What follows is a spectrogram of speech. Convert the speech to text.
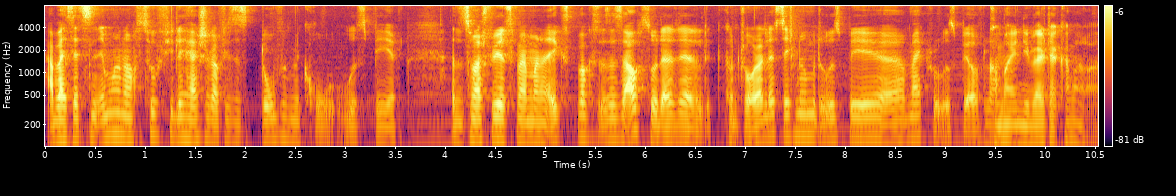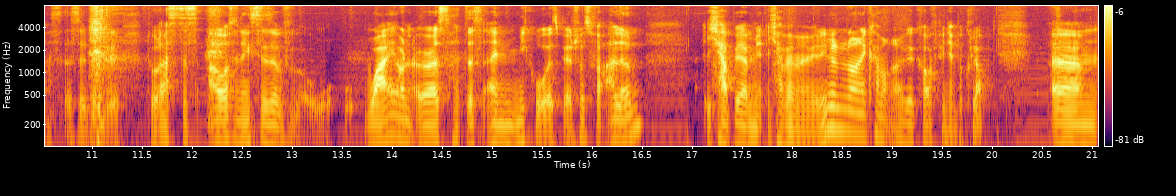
Aber es setzen immer noch zu viele Hersteller auf dieses doofe Micro-USB. Also zum Beispiel jetzt bei meiner Xbox ist es auch so, der, der Controller lässt sich nur mit USB, äh, Micro-USB Komm aufladen. mal in die Welt der Kameras. Also du, du, du rastest aus und denkst dir so, why on earth hat das einen Micro-USB-Anschluss? Vor allem, ich habe ja, ich habe ja mir eine neue Kamera gekauft, bin ja bekloppt. Ähm,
